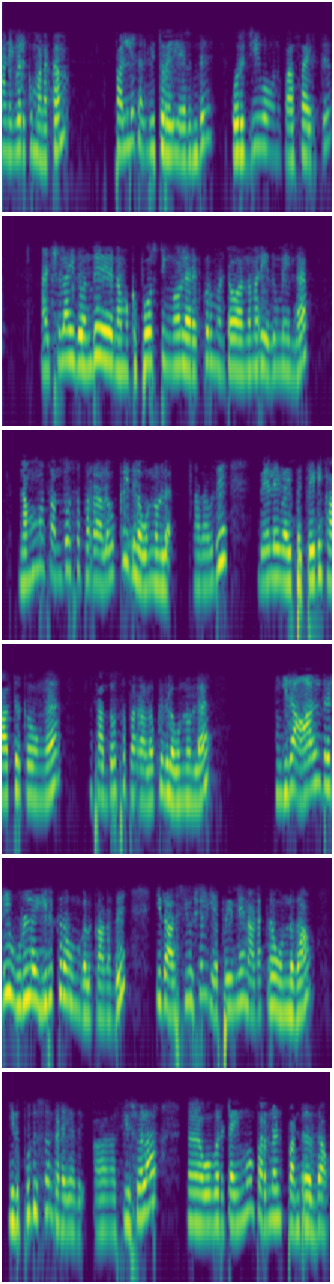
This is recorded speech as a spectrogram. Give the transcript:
அனைவருக்கும் வணக்கம். பள்ளி கல்வித்துறையிலிருந்து ஒரு ஜிஓ ஒன்று பாஸ் ஆயிருக்கு. ஆக்சுவலாக இது வந்து நமக்கு போஸ்டிங்கோ இல்லை ரெக்ரூட்மெண்ட்டோ அந்த மாதிரி எதுவுமே இல்லை. நம்ம சந்தோஷப்படுற அளவுக்கு இதில் ஒன்றும் இல்லை. அதாவது வேலை வாய்ப்பை தேடி காத்திருக்கவங்க சந்தோஷப்படுற அளவுக்கு இதில் ஒன்றும் இல்லை. இது ஆல்ரெடி உள்ள இருக்கிறவங்களுக்கானது. இது அஸ் யூஷுவல் எப்பயுமே நடக்கிற ஒன்று தான் இது புதுசும் கிடையாது. அஸ் யூஷுவலாக ஒவ்வொரு டைமும் பர்மனன்ட் பண்றதுதான்.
